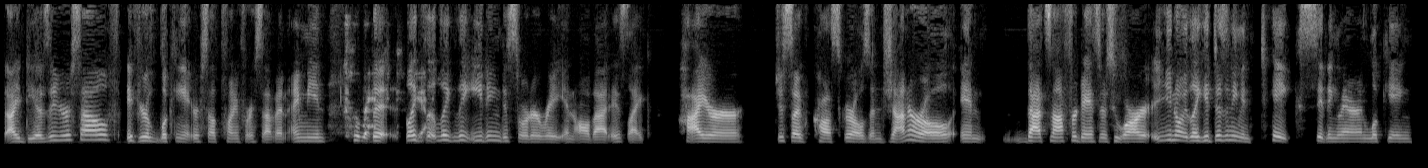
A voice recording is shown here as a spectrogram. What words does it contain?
ideas of yourself if you're looking at yourself 24 7 i mean Correct. the like yeah. the like the eating disorder rate and all that is like higher just like across girls in general and that's not for dancers who are you know like it doesn't even take sitting there and looking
